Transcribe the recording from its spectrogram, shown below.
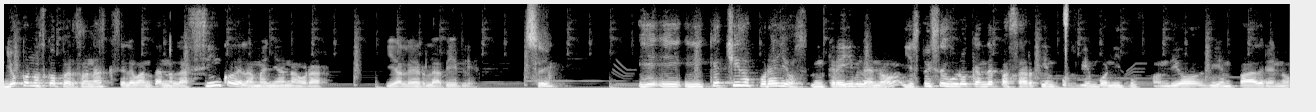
Yo conozco personas que se levantan a las 5 de la mañana a orar y a leer la Biblia. Sí. Y, y- y qué chido por ellos, increíble, ¿no? Y estoy seguro que han de pasar tiempos bien bonitos con Dios, bien padre, ¿no?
